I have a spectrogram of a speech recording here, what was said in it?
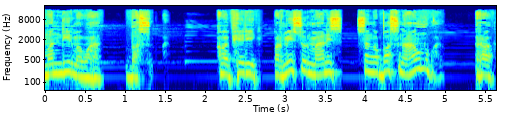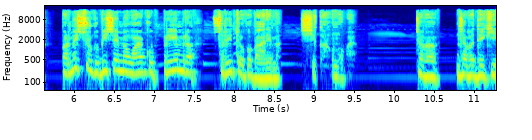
मन्दिरमा उहाँ बस्नु अब फेरि परमेश्वर मानिससँग बस्न आउनुभयो र परमेश्वरको विषयमा उहाँको प्रेम र चरित्रको बारेमा सिकाउनु भयो जब जबदेखि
